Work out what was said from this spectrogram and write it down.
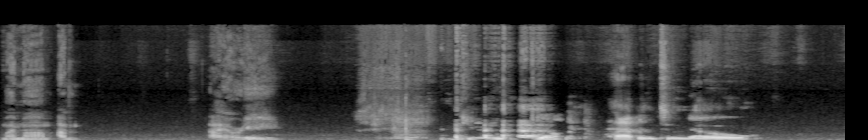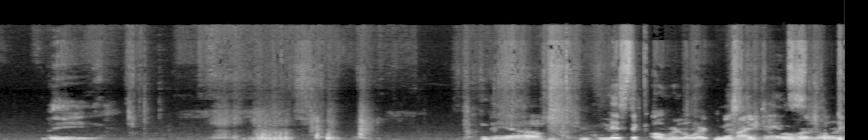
my mom. I'm. I already. You don't happen to know the the um, Mystic Overlord. Mystic. Overlord.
